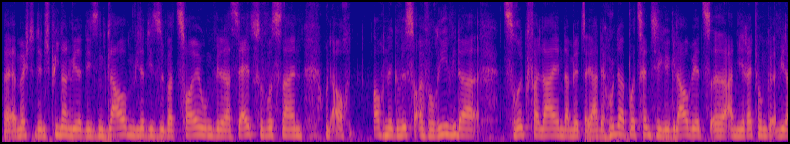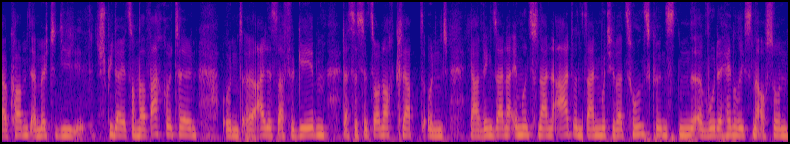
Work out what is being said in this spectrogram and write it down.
Äh, er möchte den Spielern wieder diesen Glauben, wieder diese Überzeugung, wieder das Selbstbewusstsein und auch auch eine gewisse Euphorie wieder zurückverleihen, damit ja der hundertprozentige Glaube jetzt äh, an die Rettung wieder kommt. Er möchte die Spieler jetzt nochmal wachrütteln und äh, alles dafür geben, dass es jetzt auch noch klappt. Und ja, wegen seiner emotionalen Art und seinen Motivationskünsten äh, wurde Henriksen auch schon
